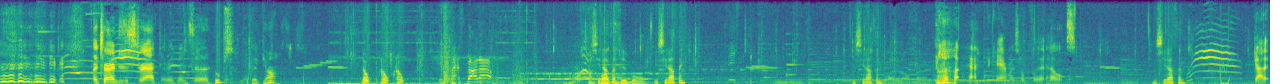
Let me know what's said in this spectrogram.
I'm trying to distract everything, so. Oops. Quelqu'un Nope, nope, nope. Là You see Oh, nothing? You see nothing? You see nothing? Hack the cameras, hopefully it helps. You see nothing? Got it.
